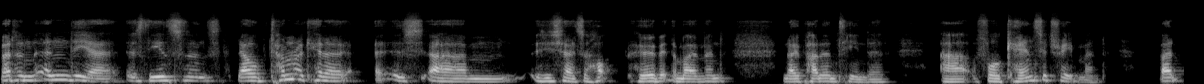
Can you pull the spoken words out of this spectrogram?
But in India, is the incidence now? Turmeric had a is um, as you say, it's a hot herb at the moment, no pun intended, uh, for cancer treatment. But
